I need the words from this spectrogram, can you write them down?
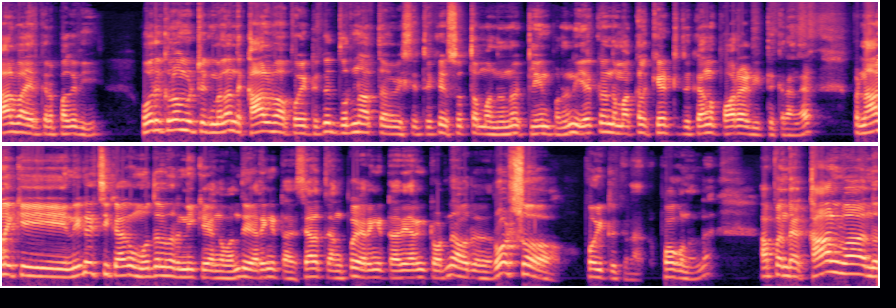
கால்வாய் இருக்கிற பகுதி ஒரு கிலோமீட்டருக்கு மேலே அந்த கால்வாய் போயிட்டுருக்கு. துர்நாத்தம் வீசிட்டுருக்கு. சுத்தம் பண்ணணும் க்ளீன் பண்ணணும். ஏற்கனவே அந்த மக்கள் கேட்டுட்டு இருக்காங்க போராடிட்டு இருக்கிறாங்க. இப்போ நாளைக்கு நிகழ்ச்சிக்காக முதல்வர் இன்னைக்கு அங்கே வந்து இறங்கிட்டார். சேலத்துக்கு அங்கே போய் இறங்கிட்டார். இறங்கிட்ட உடனே அவர் ரோட் ஷோ போயிட்டுருக்கிறார் போகணும்ல. அப்போ இந்த கால்வா இந்த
